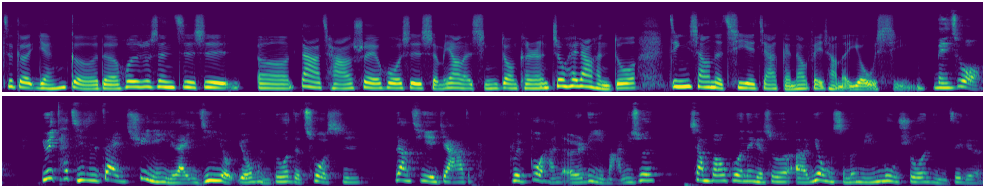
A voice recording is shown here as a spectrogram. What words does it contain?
这个严格的，或者说甚至是呃大查税或是什么样的行动，可能就会让很多经商的企业家感到非常的忧心。没错，因为他其实在去年以来已经有有很多的措施，让企业家会不寒而栗嘛。你说像包括那个说，呃，用什么名目说你这个。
